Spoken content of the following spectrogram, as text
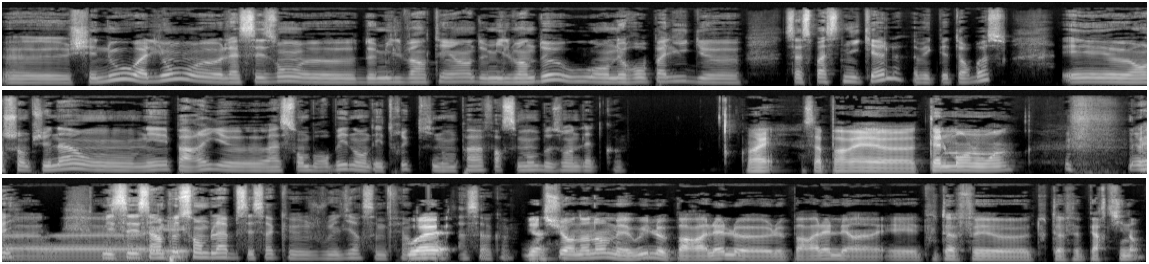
euh, chez nous à Lyon euh, la saison euh, 2021-2022 où en Europa League euh, ça se passe nickel avec Peter Boss et euh, en championnat on est pareil euh, à s'embourber dans des trucs qui n'ont pas forcément besoin de l'aide. Ouais, ça paraît euh, tellement loin. Oui. Euh, Mais c'est un peu et- semblable, c'est ça que je voulais dire, ça me fait un Ouais. peu penser à ça quoi. Bien sûr, non, non, mais oui, le parallèle, euh, le parallèle est, est tout à fait, euh, tout à fait pertinent.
